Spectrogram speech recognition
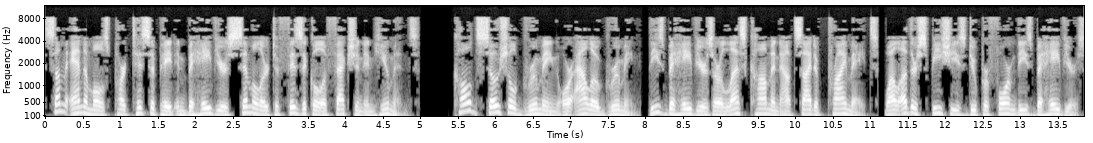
Some animals participate in behaviors similar to physical affection in humans. Called social grooming or allo-grooming, these behaviors are less common outside of primates. While other species do perform these behaviors,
